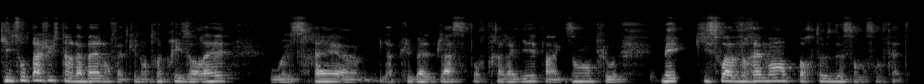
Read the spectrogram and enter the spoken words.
qui ne sont pas juste un label en fait qu'une entreprise aurait où elle serait euh, la plus belle place pour travailler par exemple, mais qui soient vraiment porteuses de sens en fait.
